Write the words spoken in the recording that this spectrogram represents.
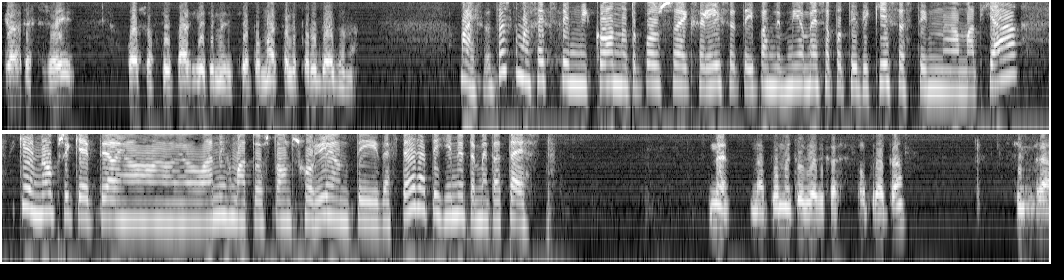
ποιότητα στη ζωή όσο αυτή υπάρχει, γιατί μερικοί από εμάς ταλαιπωρούνται έντονα. Μάλιστα. Δώστε μας έτσι την εικόνα το πώς εξελίσσεται η πανδημία μέσα από τη δική σας την ματιά και εν ώψη και το ανοίγματος των σχολείων τη Δευτέρα, τι γίνεται με τα τεστ. Ναι, να πούμε το διαδικαστικό πρώτα. Σήμερα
